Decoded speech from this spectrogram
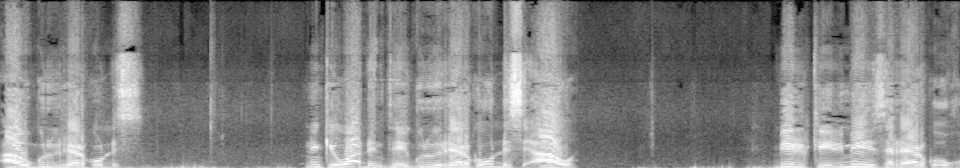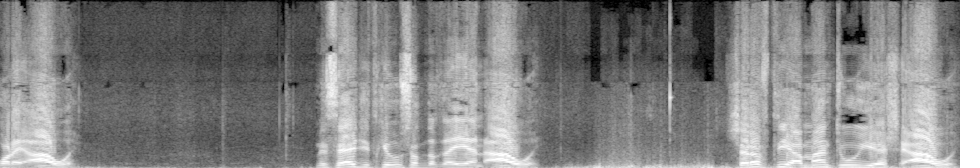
aawo gurigii reerka u dhis. Ninkii waa dhintay gurigii reerka u dhisay aawe biilkii ilmihiisa reerku u qoray aawe masaajidkay u sadaqeeyeen aawe sharaftii ammaantii u yeeshay aawe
